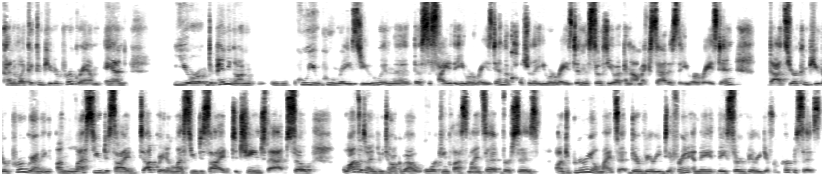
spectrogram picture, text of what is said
kind of like a computer program. And you're depending on who you who raised you in the the society that you were raised in, the culture that you were raised in, the socioeconomic status that you were raised in. That's your computer programming, unless you decide to upgrade, unless you decide to change that. So, lots of times we talk about working class mindset versus entrepreneurial mindset. They're very different and they, they serve very different purposes.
